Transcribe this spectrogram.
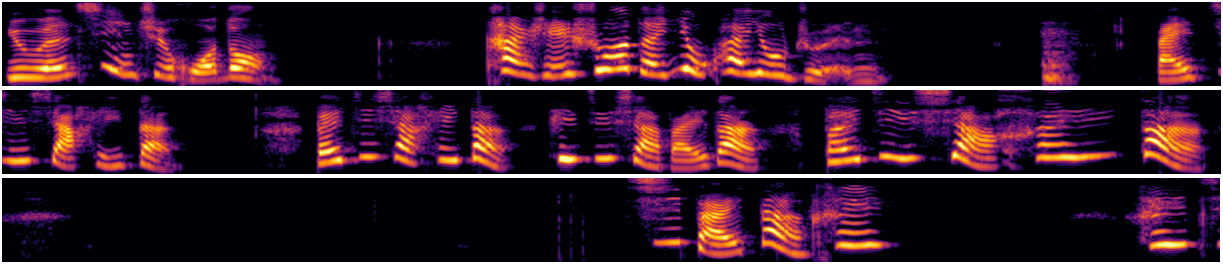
语文兴趣活动，看谁说的又快又准。白鸡下黑蛋，白鸡下黑蛋，黑鸡下白蛋，白鸡下黑蛋，鸡白蛋黑，黑鸡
